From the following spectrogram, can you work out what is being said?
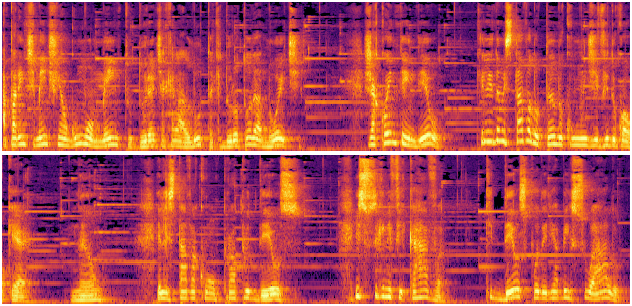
Aparentemente, em algum momento durante aquela luta que durou toda a noite, Jacó entendeu que ele não estava lutando com um indivíduo qualquer. Não, ele estava com o próprio Deus isso significava que Deus poderia abençoá-lo.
